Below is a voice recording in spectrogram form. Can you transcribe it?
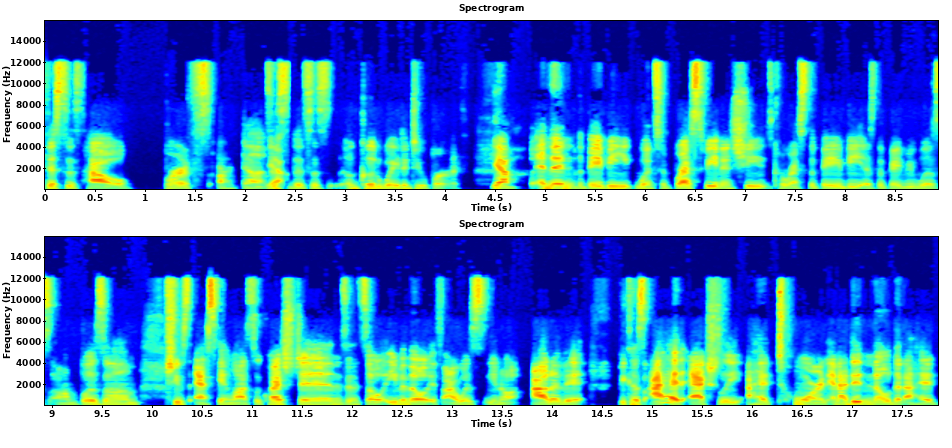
this is how births are done. Yeah. This, this is a good way to do birth. Yeah. And then the baby went to breastfeed and she caressed the baby as the baby was on bosom. She was asking lots of questions. And so even though if I was, you know, out of it, because I had actually I had torn and I didn't know that I had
